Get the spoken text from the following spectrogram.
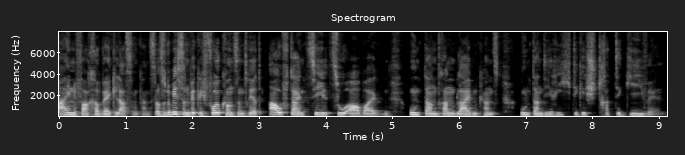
einfacher weglassen kannst. Also du bist dann wirklich voll konzentriert auf dein Ziel zu arbeiten und dann dranbleiben kannst und dann die richtige Strategie wählen.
